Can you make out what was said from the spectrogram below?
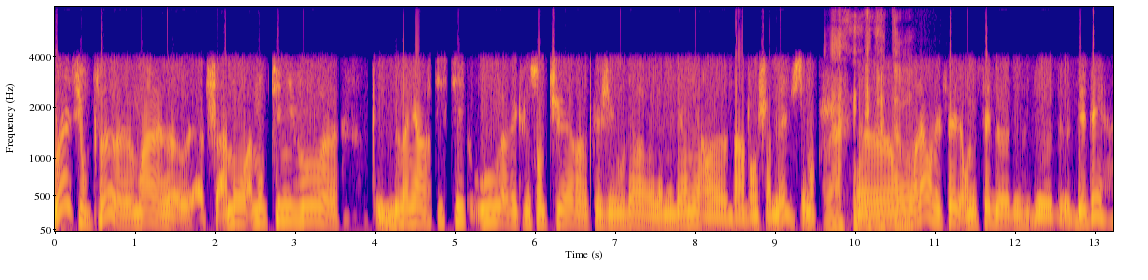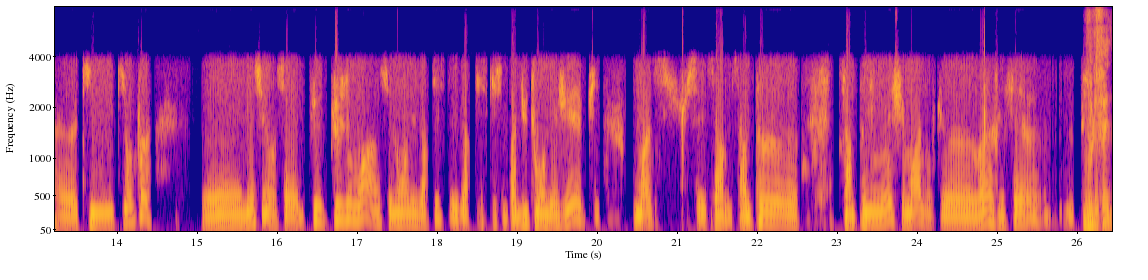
Ouais, si on peut. euh, moi, euh, à mon à mon petit niveau. euh, de manière artistique ou avec le sanctuaire que j'ai ouvert l'année dernière ben, dans le Chablais justement. Ouais, Euh, on, voilà, on essaie, on essaie de, de- de- de- d'aider euh, qui, qui on peut. Euh, bien sûr, plus, plus ou moins hein, selon les artistes, les artistes qui sont pas du tout engagés. Et puis moi, c'est, un, peu, c'est un peu inné chez moi, donc euh, voilà, je le fais. euh, Vous le faites,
